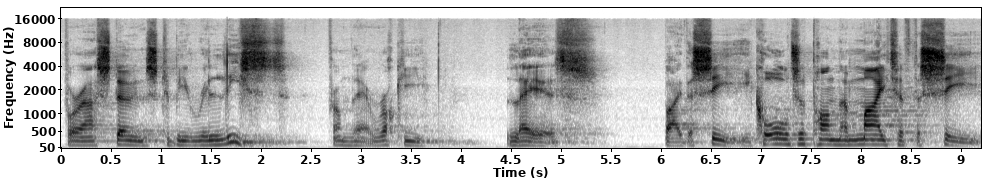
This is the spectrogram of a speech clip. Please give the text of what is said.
for our stones to be released from their rocky layers by the sea. He calls upon the might of the sea.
